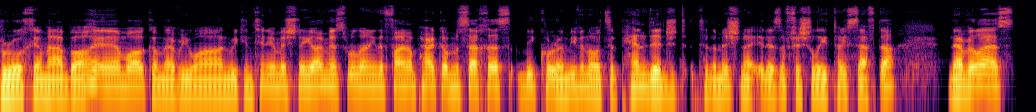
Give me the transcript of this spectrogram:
Bruchim habohim, welcome everyone. We continue Mishnah Yomis. We're learning the final parak of Maseches Bikurim. Even though it's appendaged to the Mishnah, it is officially Tosefta. Nevertheless,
